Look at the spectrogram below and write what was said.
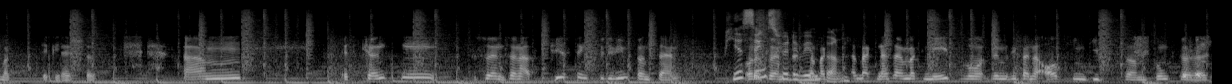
Magnetic Lashes. Ähm, es könnten so, ein, so eine Art Piercings für die Wimpern sein. Piercings so ein, für die Wimpern, So ein, Mag- so ein Magnet, wo, wenn man sich bei einer Auge hingibt, so einen Punkt oder halt.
